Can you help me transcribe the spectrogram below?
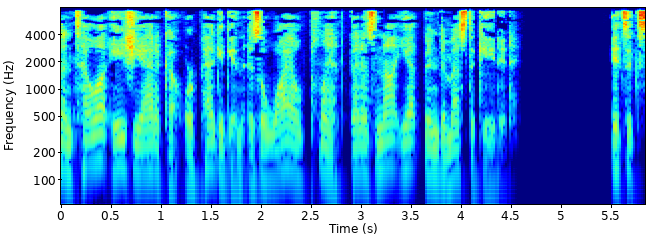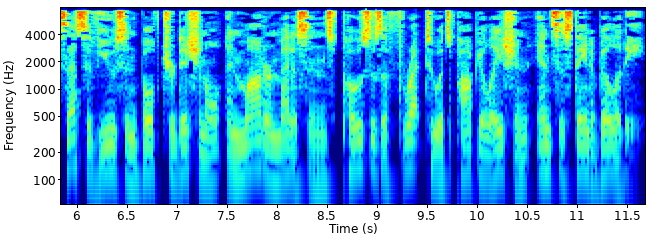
Centella asiatica or pegagan is a wild plant that has not yet been domesticated. Its excessive use in both traditional and modern medicines poses a threat to its population and sustainability.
